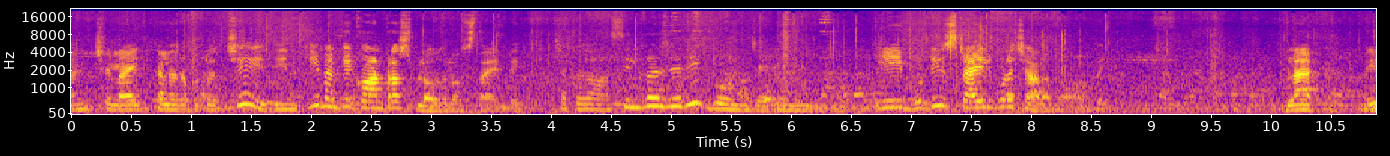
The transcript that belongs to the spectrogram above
మంచి లైట్ కలర్ ఒకటి వచ్చి దీనికి మనకి కాంట్రాస్ట్ బ్లౌజులు వస్తాయండి. చక్కగా సిల్వర్ జరీ గోల్డ్ జరీ. ఈ బుటీ స్టైల్ కూడా చాలా బాగుంది. బ్లాక్ మీ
